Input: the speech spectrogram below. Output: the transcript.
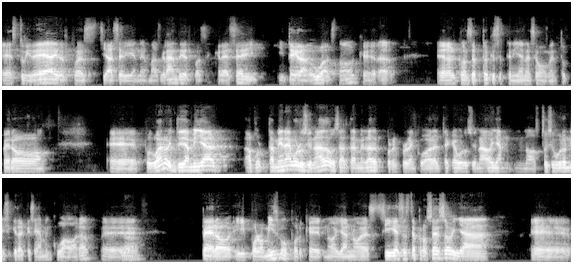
es tu idea y después ya se viene más grande y después se crece y, y te gradúas, ¿no? Que era, era el concepto que se tenía en ese momento. Pero, eh, pues bueno, y a mí ya también ha evolucionado, o sea, también, por ejemplo, la incubadora del TEC ha evolucionado, ya no estoy seguro ni siquiera que se llame incubadora, eh, pero, y por lo mismo, porque no, ya no es, sigues este proceso ya, eh,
